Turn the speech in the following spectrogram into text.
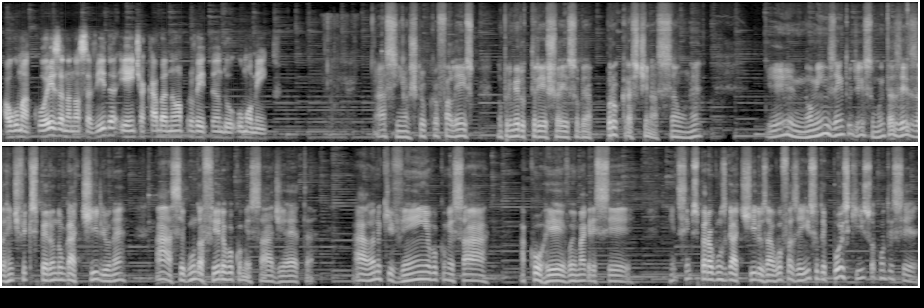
alguma coisa na nossa vida e a gente acaba não aproveitando o momento. Ah, sim, acho que é o que eu falei no primeiro trecho aí sobre a procrastinação, né? E não me isento disso. Muitas vezes a gente fica esperando um gatilho, né? Ah, segunda-feira eu vou começar a dieta. Ah, ano que vem eu vou começar a correr, vou emagrecer. A gente sempre espera alguns gatilhos, ah, vou fazer isso depois que isso acontecer.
